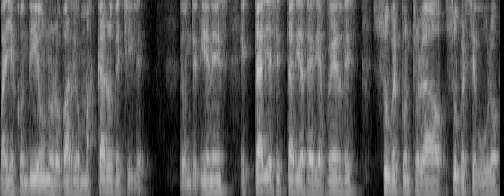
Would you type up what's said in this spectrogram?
Valle Escondido es uno de los barrios más caros de Chile, donde tienes hectáreas, hectáreas de áreas verdes, súper controlado, súper seguro,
